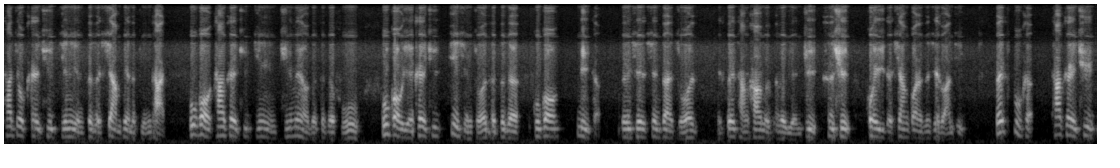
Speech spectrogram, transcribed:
它就可以去经营这个相片的平台。Google 它可以去经营 Gmail 的这个服务，Google 也可以去进行所谓的这个 Google Meet 这一些现在所谓非常夯的这个远距视讯会议的相关的这些软体。Facebook 它可以去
